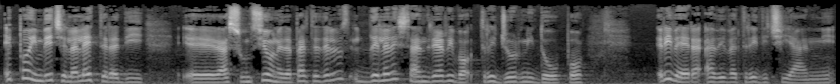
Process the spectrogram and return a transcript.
E poi invece la lettera di eh, assunzione da parte dello- dell'Alessandria arrivò tre giorni dopo. Rivera aveva 13 anni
